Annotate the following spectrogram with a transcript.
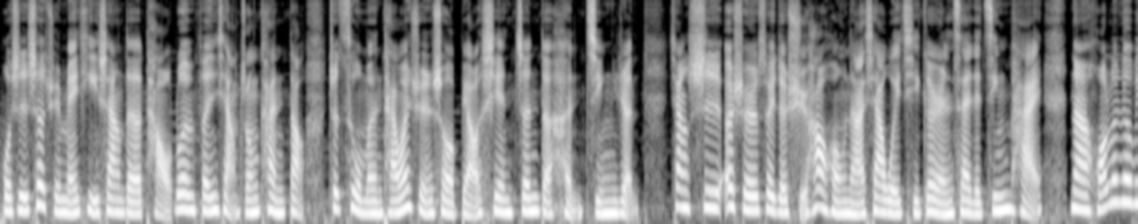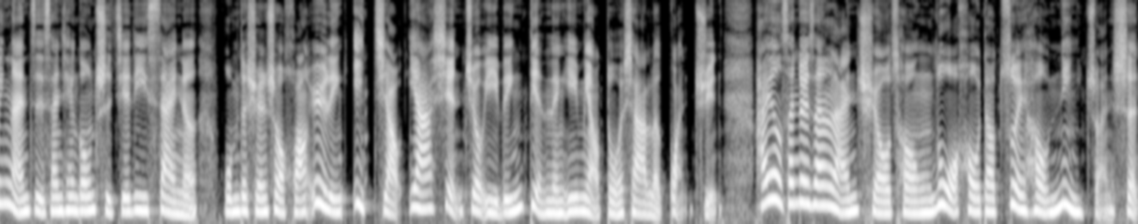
或是社群媒体上的讨论分享中看到，这次我们台湾选手表现真的很惊人，像是二十二岁的许浩宏拿下围棋个人赛的金牌。那滑轮溜冰男子三千公尺接力赛呢，我们的选手黄玉玲一脚压线，就以零点零一秒夺下了冠军。还有三对三篮球，从落后到最后逆转胜。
